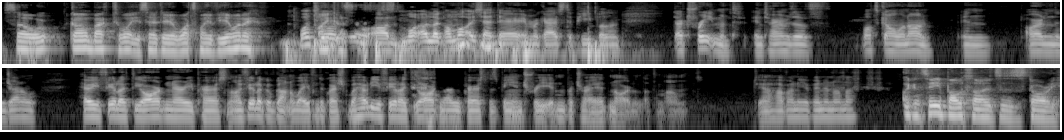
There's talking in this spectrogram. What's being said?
So going back to what you said there, what's my view on it? What's your view on like on what I said there in regards to people and their treatment in terms of what's going on in Ireland in general? How do you feel like the ordinary person? I feel like I've gotten away from the question, but how do you feel like the ordinary person is being treated and portrayed in Ireland at the moment? Do you have any opinion on that? I can see both sides of the story.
